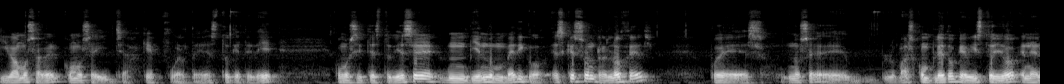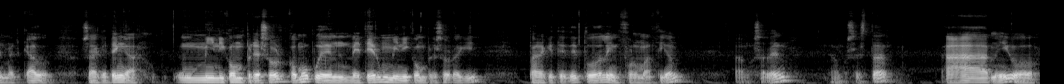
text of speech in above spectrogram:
y vamos a ver cómo se hincha. Qué fuerte esto que te dé como si te estuviese viendo un médico. Es que son relojes, pues, no sé, lo más completo que he visto yo en el mercado. O sea, que tenga un mini compresor. ¿Cómo pueden meter un mini compresor aquí para que te dé toda la información? Vamos a ver, vamos a estar. Ah, amigo,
